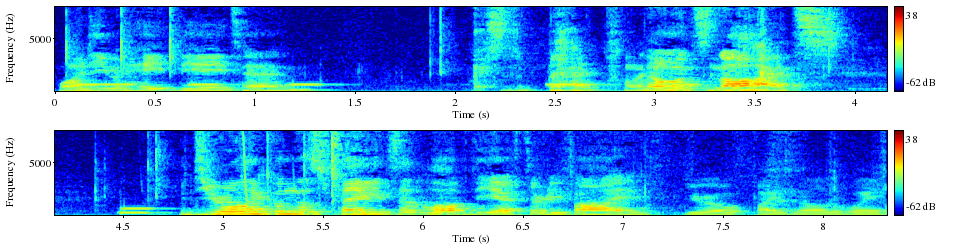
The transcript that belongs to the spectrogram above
Why do you hate the A10? Because it's a bad plane. No, it's not! But you're like one of those faggots that love the F 35. Euro fighting all the way.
